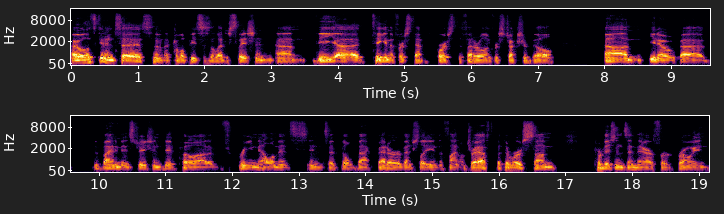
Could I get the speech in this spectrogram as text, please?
All right, well, let's get into some, a couple pieces of legislation. Um, the uh, taking the first step, of course, the federal infrastructure bill. Um, you know, uh, the Biden administration did put a lot of green elements into Build Back Better eventually in the final draft, but there were some provisions in there for growing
